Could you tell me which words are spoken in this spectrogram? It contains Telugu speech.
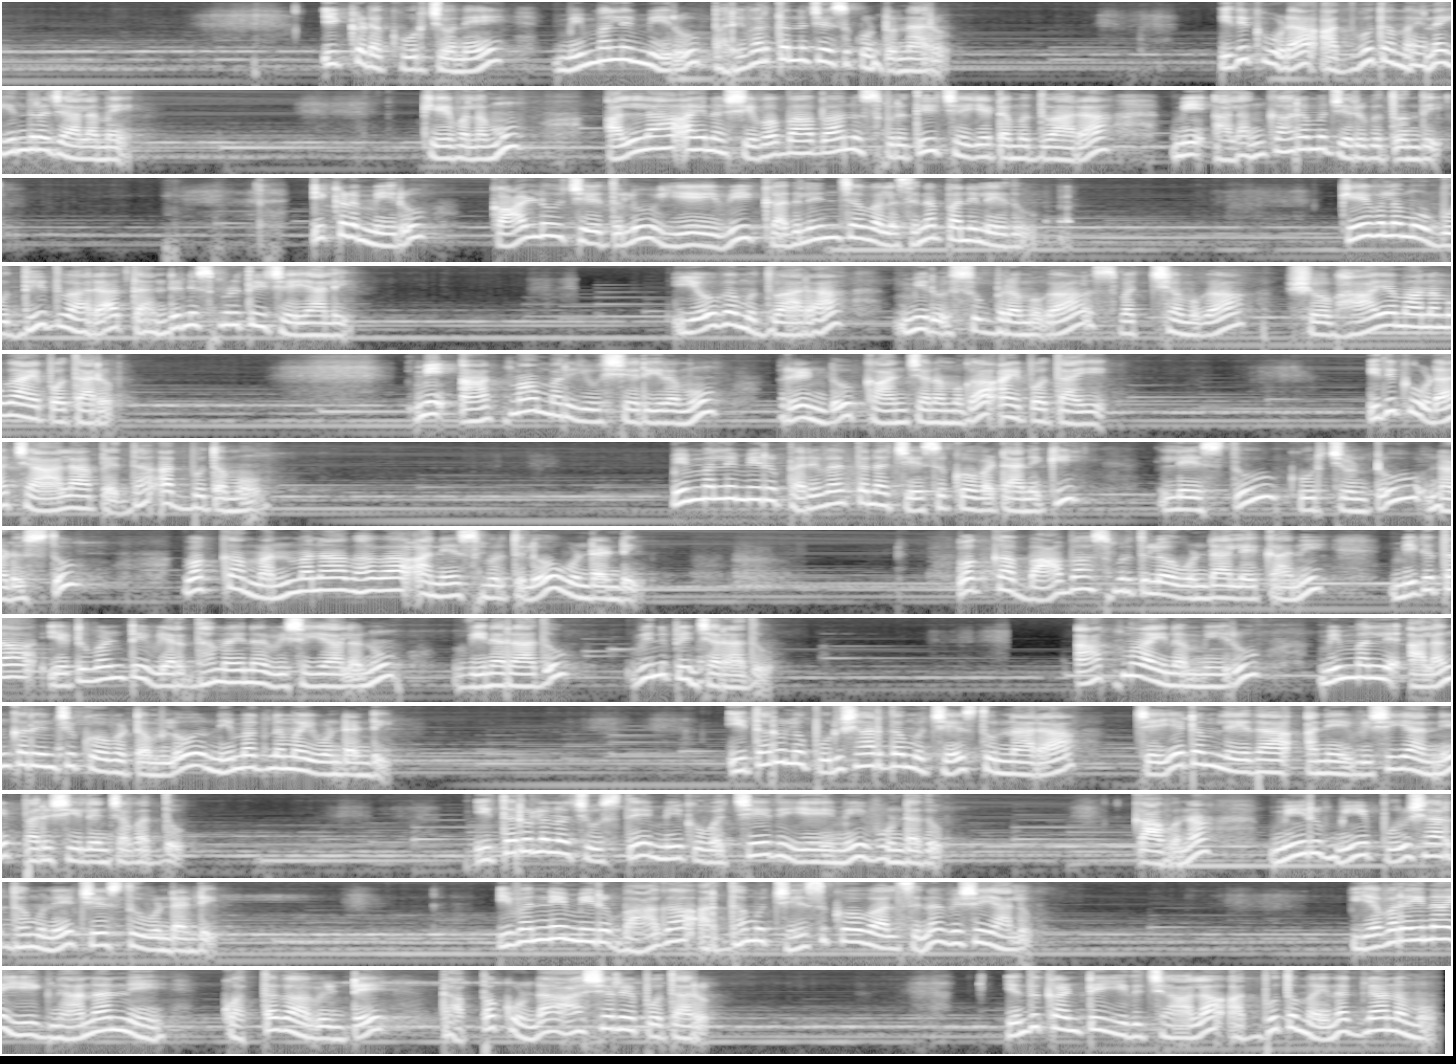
ఇక్కడ కూర్చొనే మిమ్మల్ని మీరు పరివర్తన చేసుకుంటున్నారు. ఇది కూడా అద్భుతమైన ఇంద్రజాలమే. కేవలము అల్లా అయిన శివబాబాను స్మృతి చేయటము ద్వారా మీ అలంకారము జరుగుతుంది. ఇక్కడ మీరు కాళ్ళు చేతులు ఏవి కదిలించవలసిన పని లేదు. కేవలము బుద్ధి ద్వారా తండ్రిని స్మృతి చేయాలి. యోగము ద్వారా మీరు శుభ్రముగా స్వచ్ఛముగా శోభాయమానముగా అయిపోతారు. మీ ఆత్మ మరియు శరీరము రెండు కాంచనముగా అయిపోతాయి. ఇది కూడా చాలా పెద్ద అద్భుతము. మిమ్మల్ని మీరు పరివర్తన చేసుకోవటానికి లేస్తూ కూర్చుంటూ నడుస్తూ ఒక్క మన్మనాభవ అనే స్మృతిలో ఉండండి. ఒక్క బాబా స్మృతిలో ఉండాలే కానీ మిగతా ఎటువంటి వ్యర్థమైన విషయాలను వినరాదు వినిపించరాదు. ఆత్మ అయిన మీరు మిమ్మల్ని అలంకరించుకోవటంలో నిమగ్నమై ఉండండి. ఇతరులు పురుషార్థము చేస్తున్నారా? చేయటం లేదా అనే విషయాన్ని పరిశీలించవద్దు. ఇతరులను చూస్తే మీకు వచ్చేది ఏమీ ఉండదు. కావున మీరు మీ పురుషార్థమునే చేస్తూ ఉండండి. ఇవన్నీ మీరు బాగా అర్థము చేసుకోవాల్సిన విషయాలు. ఎవరైనా ఈ జ్ఞానాన్ని కొత్తగా వింటే తప్పకుండా ఆశ్చర్యపోతారు. ఎందుకంటే ఇది చాలా అద్భుతమైన జ్ఞానము.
